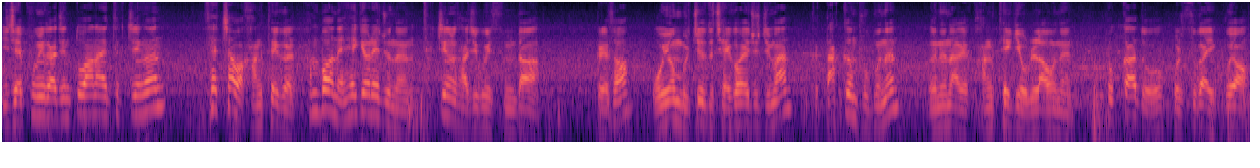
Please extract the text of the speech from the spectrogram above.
이 제품이 가진 또 하나의 특징은 세차와 강택을 한 번에 해결해주는 특징을 가지고 있습니다. 그래서 오염 물질도 제거해주지만 그 닦은 부분은 은은하게 광택이 올라오는 효과도 볼 수가 있고요.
